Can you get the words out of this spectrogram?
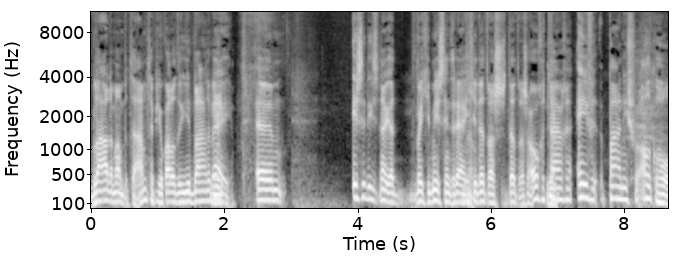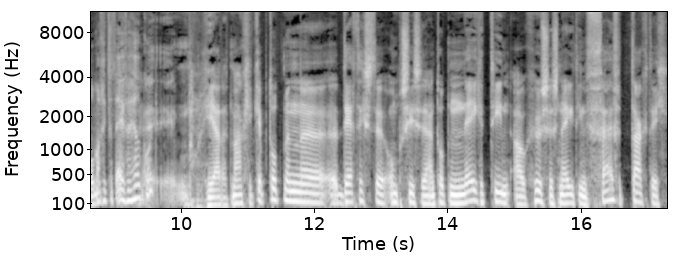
blademan betaamt, heb je ook alle drie het bladen bij. Um, is er iets, nou ja, wat je mist in het rijtje, ja. dat, was, dat was ooggetuigen. Ja. Even panisch voor alcohol. Mag ik dat even heel kort? Uh, ja, dat mag. Ik heb tot mijn dertigste, om precies te zijn, tot 19 augustus 1985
